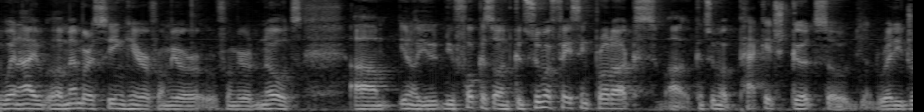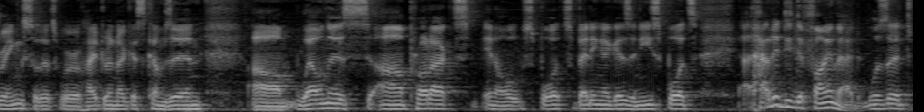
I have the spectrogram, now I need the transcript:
when I remember seeing here from your from your notes, um, you know, you, you focus on consumer facing products, uh, consumer packaged goods, so ready drinks. So that's where Hydrant, I guess, comes in. Um, wellness uh, products, you know, sports betting, I guess, and esports. How did you define that? Was it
